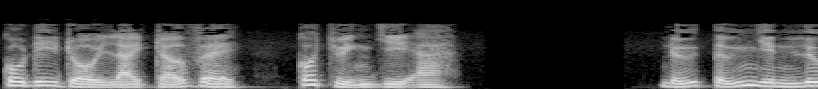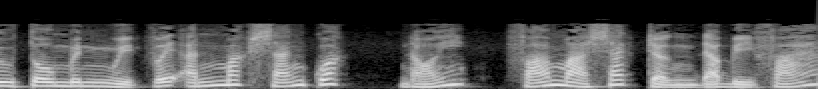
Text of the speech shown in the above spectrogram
cô đi rồi lại trở về, có chuyện gì à? Nữ tử nhìn Lưu Tô Minh Nguyệt với ánh mắt sáng quắc, nói, phá ma sát trận đã bị phá,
